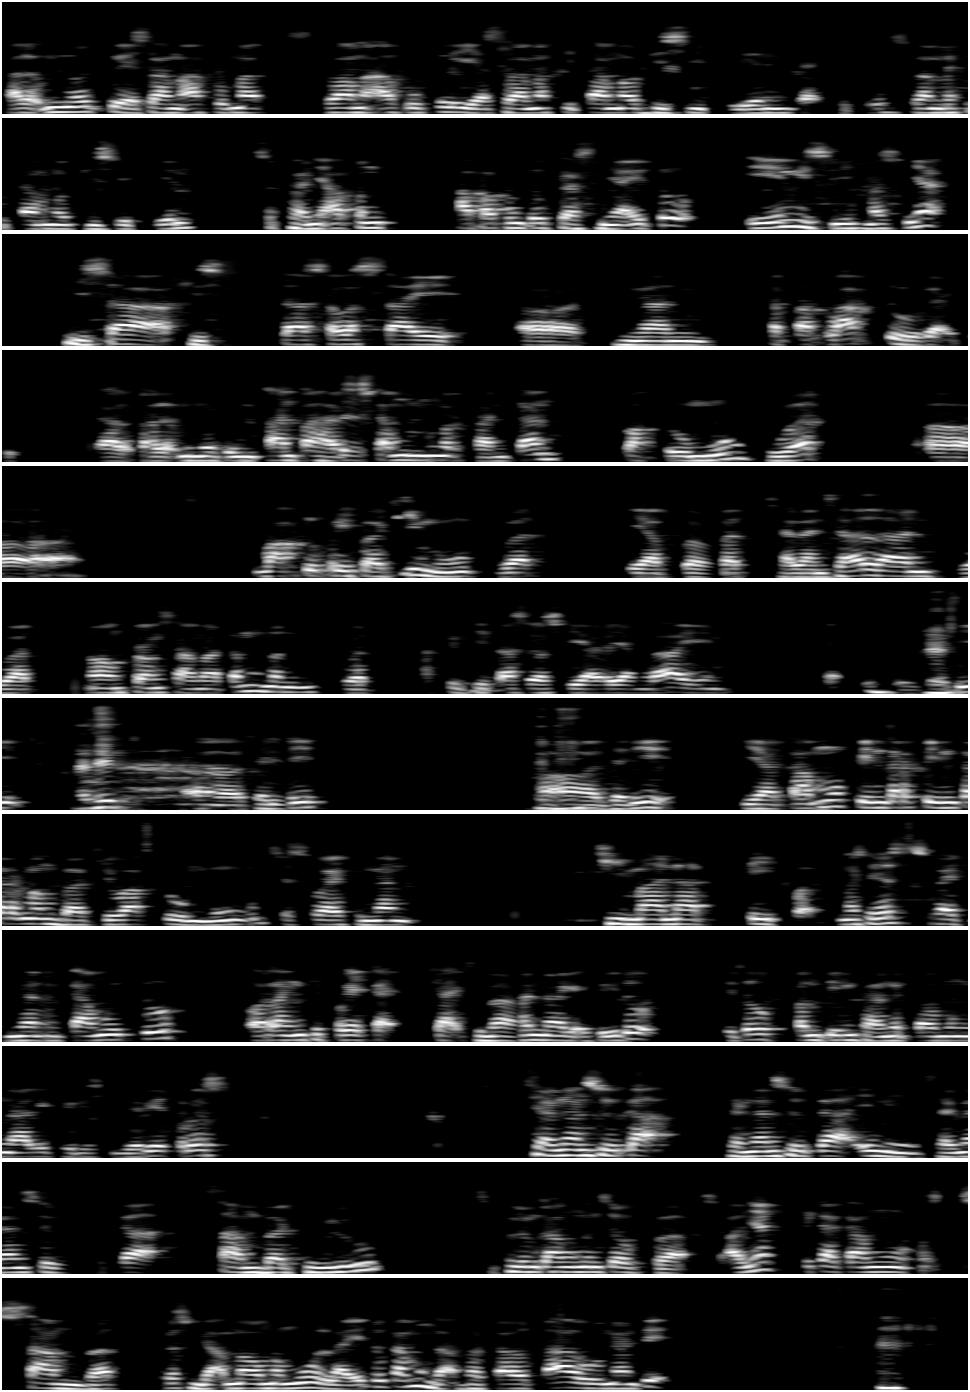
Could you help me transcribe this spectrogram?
kalau menurutku ya selama aku selama aku kuliah selama kita mau disiplin kayak gitu selama kita mau disiplin sebanyak apa pun apa pun tugasnya itu ini sih maksudnya bisa bisa selesai uh, dengan tepat waktu kayak gitu. Kalau kalau menurutku tanpa harus kamu mengorbankan waktumu buat uh, waktu pribadimu buat ya buat jalan-jalan buat nongkrong sama temen buat aktivitas sosial yang lain gitu. Jadi jadi uh, jadi uh, jadi ya kamu pinter-pinter membagi waktumu sesuai dengan gimana tipe, maksudnya sesuai dengan kamu itu orang tipe kayak, kayak gimana kayak gitu. Itu itu penting banget kamu mengenali diri sendiri. Terus jangan suka jangan suka ini, jangan suka sambat dulu sebelum kamu mencoba. Soalnya ketika kamu sambat terus nggak mau memulai itu kamu nggak bakal tahu nanti.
